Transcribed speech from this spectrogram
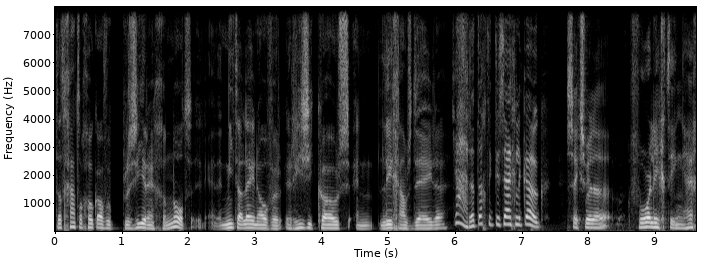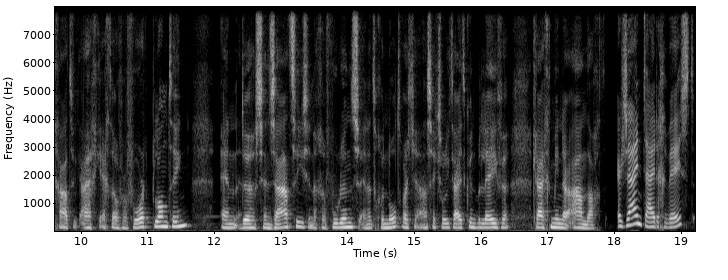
dat gaat toch ook over plezier en genot? Niet alleen over risico's en lichaamsdelen. Ja, dat dacht ik dus eigenlijk ook. Seksuele voorlichting hè, gaat natuurlijk eigenlijk echt over voortplanting. En de sensaties en de gevoelens en het genot wat je aan seksualiteit kunt beleven, krijgt minder aandacht. Er zijn tijden geweest,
